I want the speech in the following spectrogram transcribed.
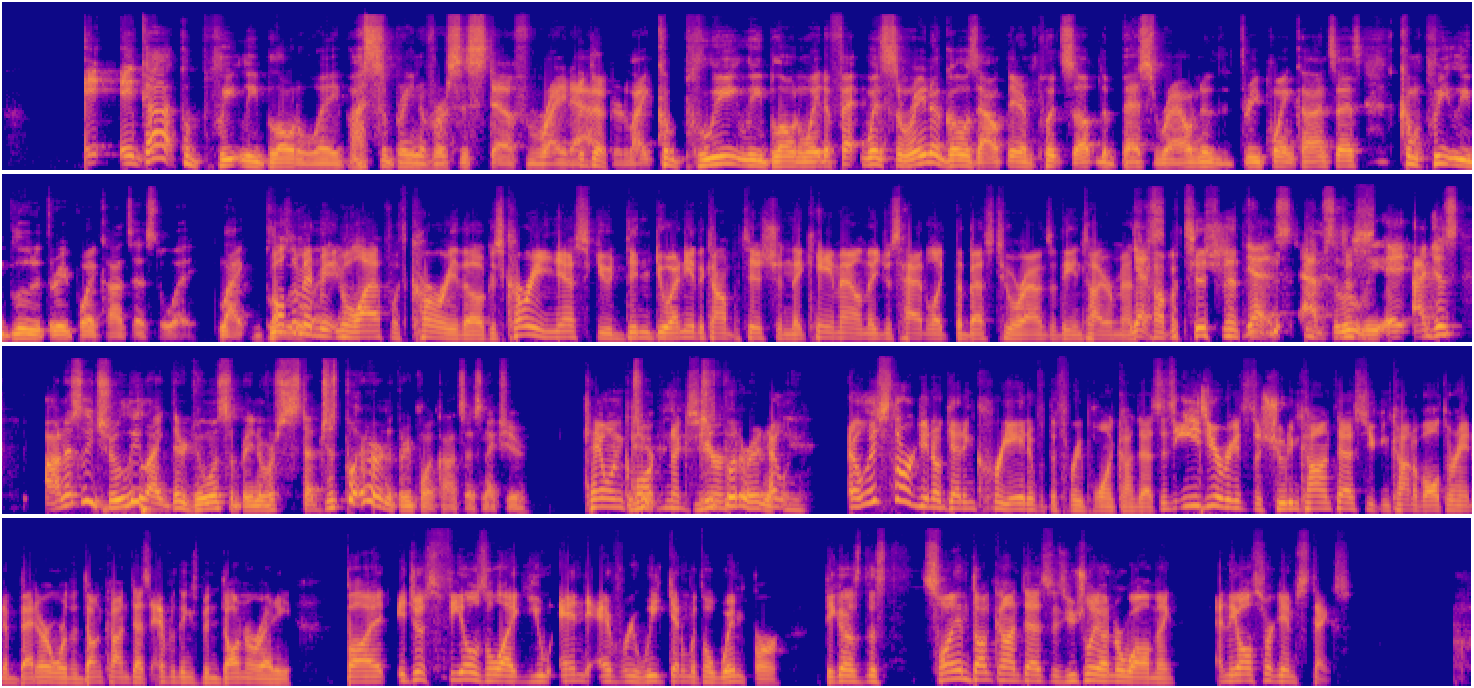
It it got completely blown away by Sabrina versus Steph right did. after. Like completely blown away. The fact when Sabrina goes out there and puts up the best round of the three-point contest, completely blew the three-point contest away. Like blew also it made away. me laugh with Curry though, because Curry and Ionescu didn't do any of the competition. They came out and they just had like the best two rounds of the entire men's Yes. competition. Yes, absolutely. It- I just honestly, truly, like they're doing Sabrina versus Steph. Just put her in the three-point contest next year. Caitlin Clark next year. Just put her in At- it. At least they're you know getting creative with the three point contest. It's easier because the shooting contest. You can kind of alternate it better. Where the dunk contest, everything's been done already. But it just feels like you end every weekend with a whimper because the slam dunk contest is usually underwhelming and the All Star game stinks.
